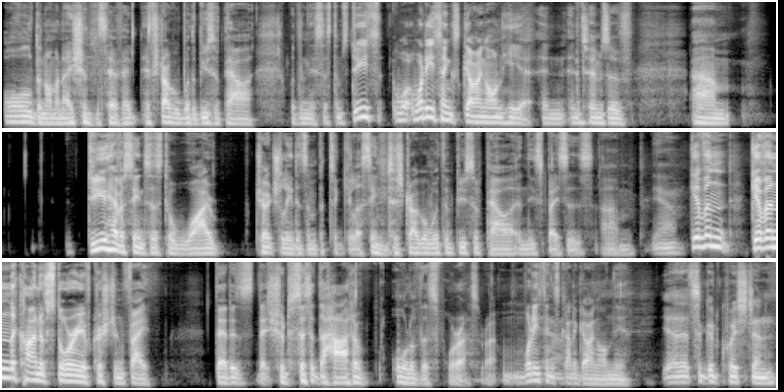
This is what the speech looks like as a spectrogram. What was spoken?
all denominations have had, have struggled with abuse of power within their systems. Do you th- what, what do you think's going on here in in terms of um, do you have a sense as to why church leaders in particular seem to struggle with abuse of power in these spaces? Um, Yeah. given given the kind of story of Christian faith that is that should sit at the heart of all of this for us, right? What do you think's kind of going on there? Yeah, that's a good question.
